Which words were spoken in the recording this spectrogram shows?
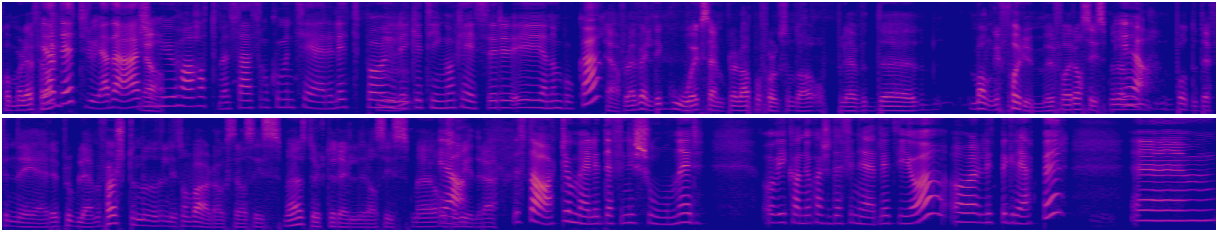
Kommer det fra? Ja, det tror jeg det er. Som ja. hun har hatt med seg, som kommenterer litt på mm. ulike ting og caser i, gjennom boka. Ja, for det er veldig gode eksempler da på folk som da opplevde uh, mange former for rasisme. Den ja. både definerer problemet først. Litt sånn hverdagsrasisme, strukturell rasisme osv. Ja. Det starter jo med litt definisjoner. Og vi kan jo kanskje definere litt, vi òg. Og litt begreper. Um,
